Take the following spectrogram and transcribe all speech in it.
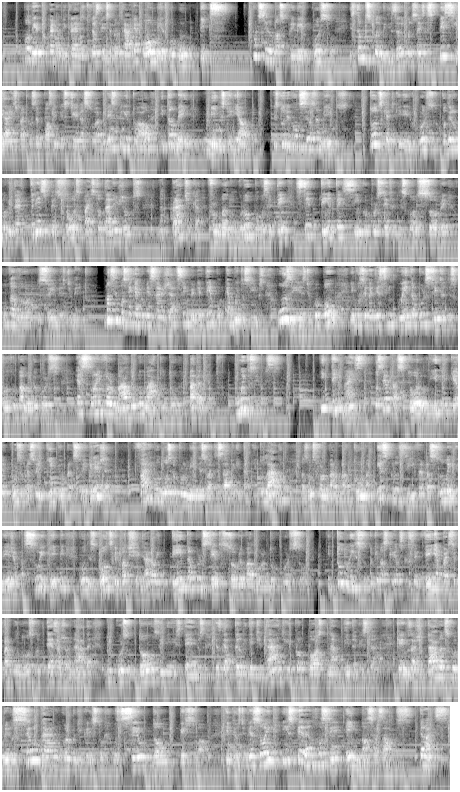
Boleto, cartão de crédito, transferência bancária ou mesmo um Pix. Por ser o nosso primeiro curso, estamos disponibilizando condições especiais para que você possa investir na sua vida espiritual e também ministerial. Estude com seus amigos. Todos que adquirirem o curso poderão convidar três pessoas para estudarem juntos na prática, formando um grupo, você tem 75% de desconto sobre o valor do seu investimento. Mas se você quer começar já sem perder tempo, é muito simples. Use este cupom e você vai ter 50% de desconto no valor do curso. É só informá-lo no ato do pagamento. Muito simples. E tem mais. Você é pastor ou líder e quer um curso para sua equipe ou para sua igreja? Fale conosco por meio desse WhatsApp que está aqui do lado. Nós vamos formar uma turma exclusiva para sua igreja, para sua equipe, com descontos que podem chegar a 80% sobre o valor do curso. E tudo isso porque nós queremos que você venha participar conosco dessa jornada do curso Dons e Ministérios, resgatando identidade e propósito na vida cristã. Queremos ajudá-lo a descobrir o seu lugar no corpo de Cristo, o seu dom pessoal. Que Deus te abençoe e esperamos você em nossas aulas. Até mais!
